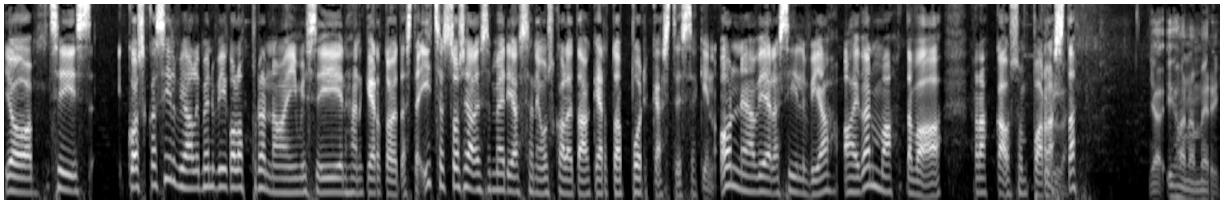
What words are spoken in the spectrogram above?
Joo, siis koska Silvia oli mennyt viikonloppuna naimisiin, hän kertoi tästä itse sosiaalisessa mediassa, niin uskalletaan kertoa podcastissakin. Onnea vielä Silvia, aivan mahtavaa, rakkaus on parasta. Kyllä. Ja ihana meri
